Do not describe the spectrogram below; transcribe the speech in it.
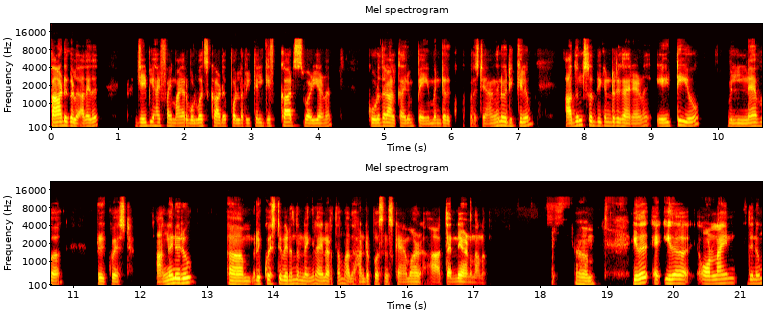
കാർഡുകൾ അതായത് J B Hi Fi Myer Woolworths card പോലുള്ള റീറ്റെയിൽ ഗിഫ്റ്റ് കാർഡ്സ് വഴിയാണ് കൂടുതൽ ആൾക്കാരും പേയ്മെന്റ് റിക്വസ്റ്റ് ചെയ്യുക. അങ്ങനെ ഒരിക്കലും അതും ശ്രദ്ധിക്കേണ്ട ഒരു കാര്യമാണ്. A T O will never request അങ്ങനൊരു റിക്വസ്റ്റ് വരുന്നുണ്ടെങ്കിൽ അതിനർത്ഥം അത് ഹൺഡ്രഡ് പെർസെന്റ് സ്കാം തന്നെയാണെന്നാണ്. ഇത് ഇത് ഓൺലൈൻ ഇതിനും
